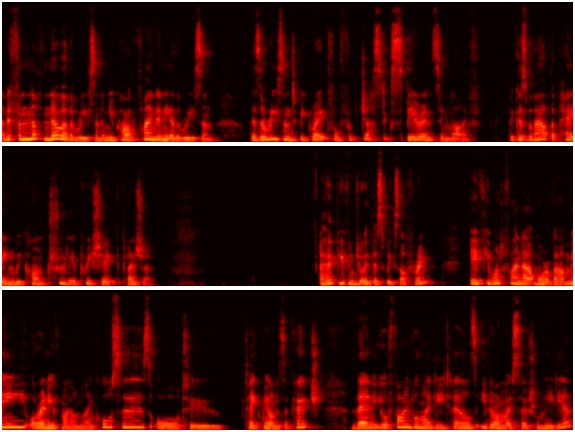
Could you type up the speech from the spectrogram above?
And if for no, no other reason, and you can't find any other reason, there's a reason to be grateful for just experiencing life, because without the pain, we can't truly appreciate the pleasure. I hope you've enjoyed this week's offering. If you want to find out more about me or any of my online courses or to take me on as a coach, then you'll find all my details either on my social media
